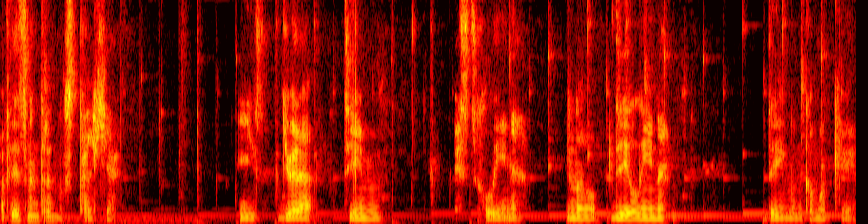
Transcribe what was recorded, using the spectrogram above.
a veces me entra nostalgia. Y yo era Team Estelina, no Dielina. Damon como que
